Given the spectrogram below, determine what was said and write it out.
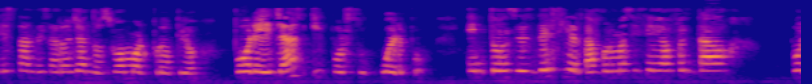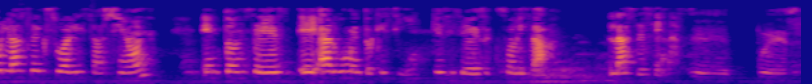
están desarrollando su amor propio por ellas y por su cuerpo. Entonces, de cierta forma, sí se ve afectado por la sexualización entonces, eh, argumento que sí, que sí se ve sexualizada las escenas. Eh, pues,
